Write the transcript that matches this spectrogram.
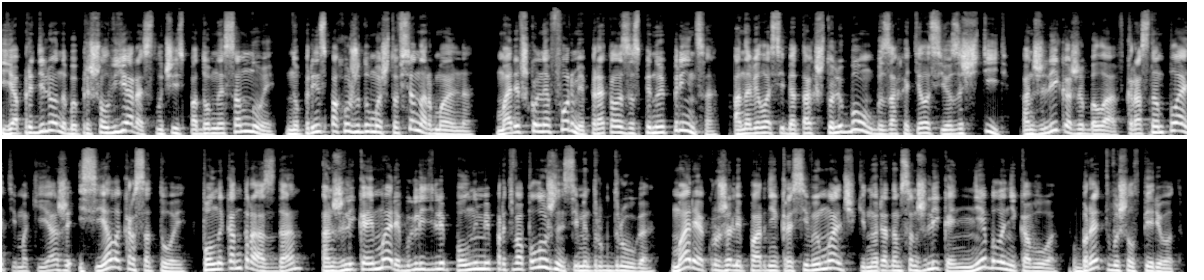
Я определенно бы пришел в ярость, случись подобное со мной, но принц, похоже, думает, что все нормально. Мари в школьной форме пряталась за спиной принца. Она вела себя так, что любому бы захотелось ее защитить. Анжелика же была в красном платье, макияже и сияла красотой. Полный контраст, да? Анжелика и Мари выглядели полными противоположностями друг друга. Мари окружали парни и красивые мальчики, но рядом с Анжеликой не было никого. Брэд вышел вперед.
